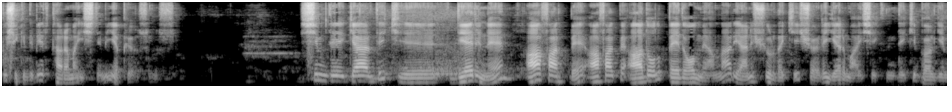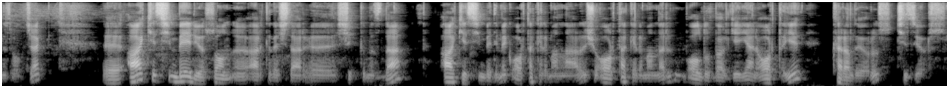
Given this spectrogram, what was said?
Bu şekilde bir tarama işlemi yapıyorsunuz. Şimdi geldik e, diğerine. A fark B. A fark B A'da olup B'de olmayanlar. Yani şuradaki şöyle yarım ay şeklindeki bölgemiz olacak. E, A kesişim B diyor son e, arkadaşlar e, şıkkımızda. A kesişim B demek ortak elemanlardı. Şu ortak elemanların olduğu bölgeyi yani ortayı karalıyoruz, çiziyoruz.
